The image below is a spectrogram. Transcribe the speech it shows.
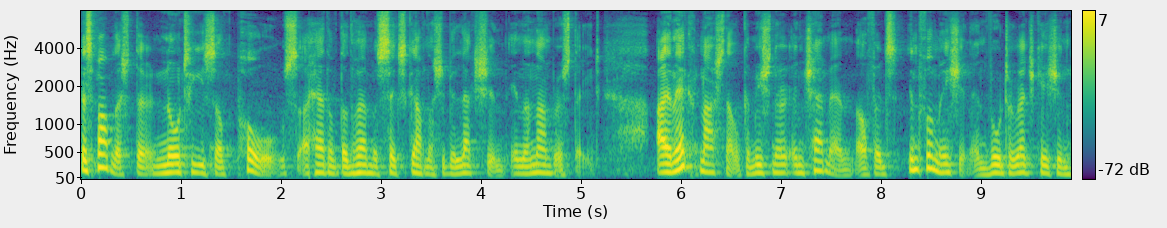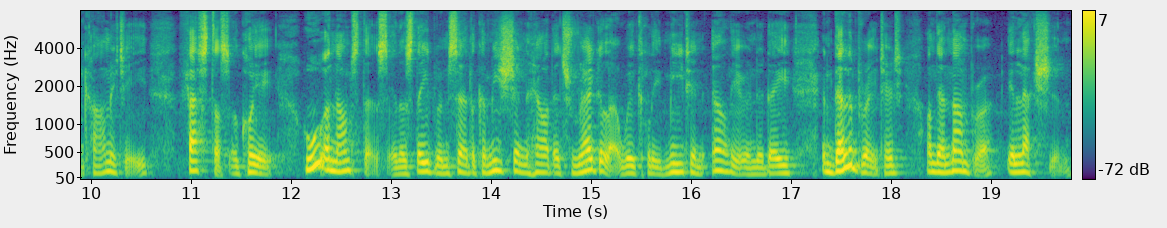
has published the notice of polls ahead of the November 6 governorship election in Anambra State. INEC National Commissioner and Chairman of its Information and Voter Education Committee, Festus Okoye, who announced this in a statement, said the Commission held its regular weekly meeting earlier in the day and deliberated on the Anambra election.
